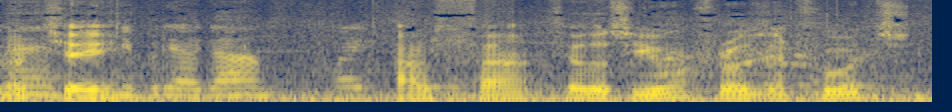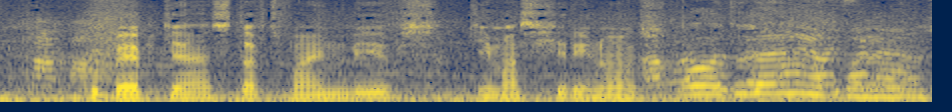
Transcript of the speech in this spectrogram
Ναι, Οκ. Κυπριακά. Αλφα Θεοδοσίου, frozen foods, κουπέπια, stuffed vine leaves κιμάς χοιρινός. Ω, τούτα είναι εύκολο όμως.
